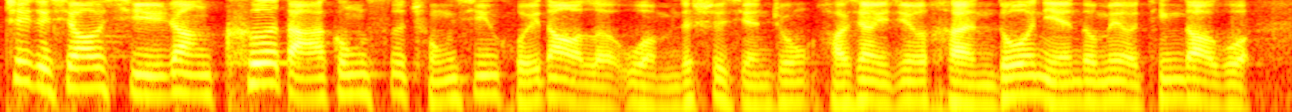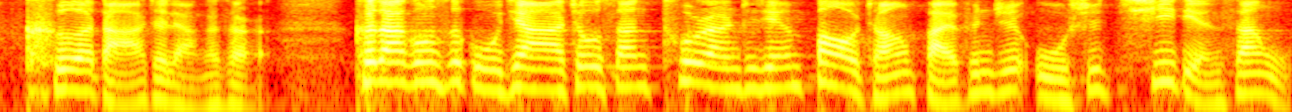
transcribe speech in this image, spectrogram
这个消息让柯达公司重新回到了我们的。视线中，好像已经很多年都没有听到过柯达这两个字儿。柯达公司股价周三突然之间暴涨百分之五十七点三五。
